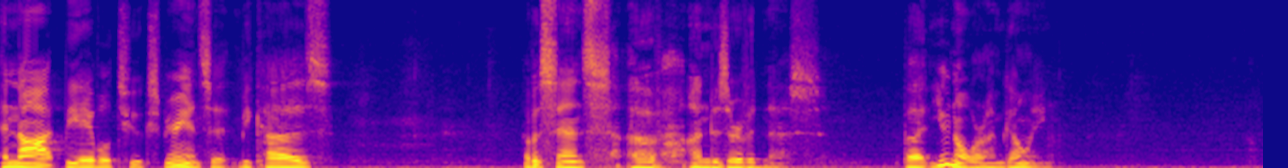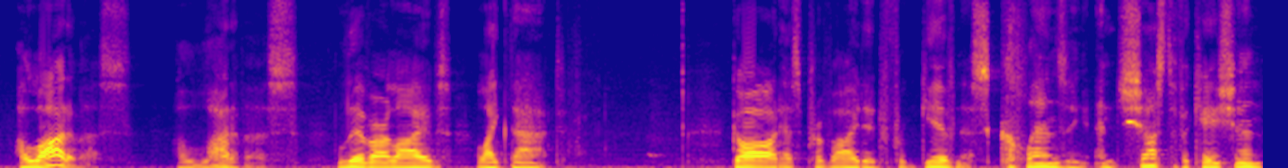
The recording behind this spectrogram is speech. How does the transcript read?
and not be able to experience it because of a sense of undeservedness. But you know where I'm going. A lot of us, a lot of us live our lives like that. God has provided forgiveness, cleansing, and justification,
